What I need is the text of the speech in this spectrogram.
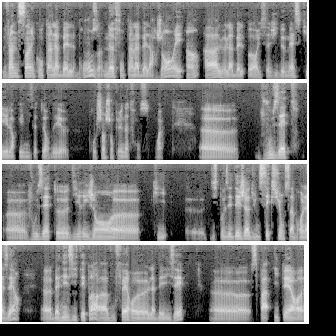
25 ont un label bronze, 9 ont un label argent et 1 a le label or. Il s'agit de Metz qui est l'organisateur des euh, prochains championnats de France. Voilà. Euh, vous êtes, euh, vous êtes dirigeant qui disposez déjà d'une section sabre laser. Ben, n'hésitez pas à vous faire labelliser. C'est pas hyper,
